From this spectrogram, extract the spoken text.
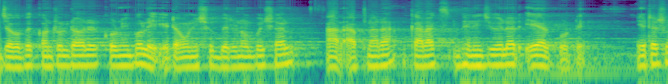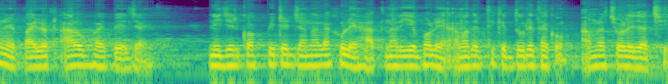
জবাবে কন্ট্রোল টাওয়ারের কর্মী বলে, এটা উনিশশো বিরানব্বই সাল, আর আপনারা কারাক্স ভেনিজুয়েলার এয়ারপোর্টে। এটা শুনে পাইলট আরও ভয় পেয়ে যায়। নিজের ককপিটের জানালা খুলে হাত নাড়িয়ে বলে, আমাদের থেকে দূরে থাকো, আমরা চলে যাচ্ছি।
